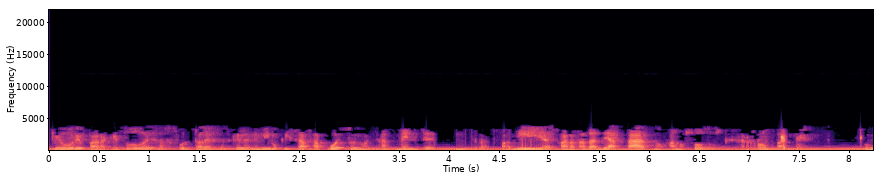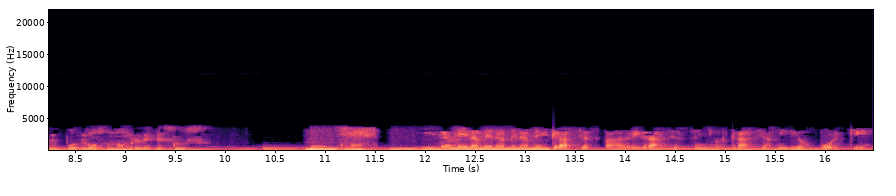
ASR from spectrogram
que ore para que todas esas fortalezas que el enemigo quizás ha puesto en nuestras mentes, en nuestras familias, para tratar de atarnos a nosotros, que se rompan con el poderoso nombre de Jesús. Amén, amén, amén, amén, amén. Gracias, Padre. Gracias, Señor. Gracias, mi Dios, porque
